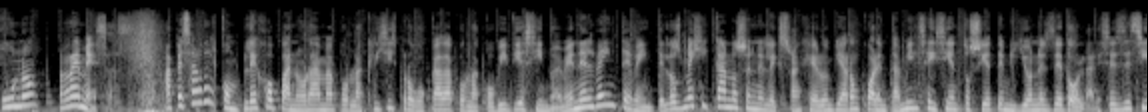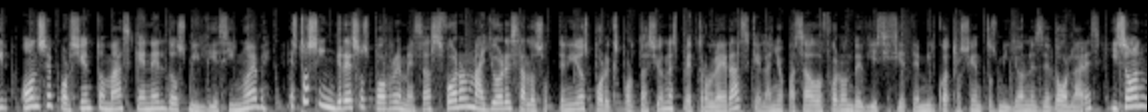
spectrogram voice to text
1. Remesas. A pesar del complejo panorama por la crisis provocada por la COVID-19, en el 2020 los mexicanos en el extranjero enviaron 40.607 millones de dólares, es decir, 11% más que en el 2019. Estos ingresos por remesas fueron mayores a los obtenidos por exportaciones petroleras, que el año pasado fueron de 17.400 millones de dólares, y son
